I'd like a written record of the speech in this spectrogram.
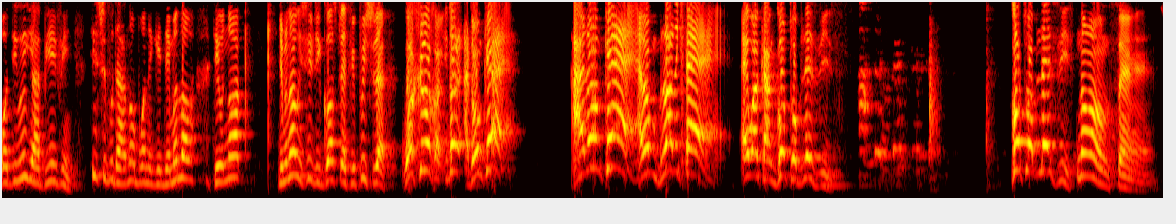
But the way you are behaving, these people that are not born again, they will not. They will not. They will not receive the gospel if you preach to them. What you don't, I don't care. I don't care. I don't bloody care. Everyone can go to blazes. go to blazes. Nonsense.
